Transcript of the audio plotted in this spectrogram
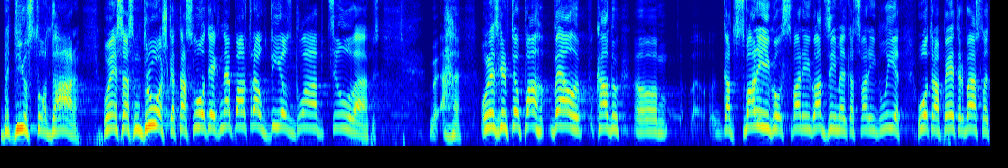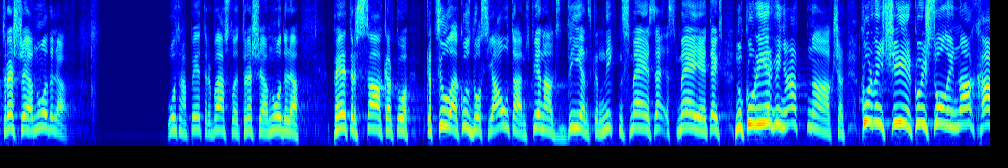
Bet Dievs to dara. Un es esmu drošs, ka tas notiek nepārtraukti. Dievs glābi cilvēkus. Un es gribu tev vēl kādu, um, kādu svarīgu, svarīgu atzīmēt, kādu svarīgu lietu. Otrā pētera vēstulē, trešajā nodaļā. Otrā pētera vēstulē, trešajā nodaļā. Pēters sāk ar to, ka cilvēki uzdos jautājumus. Pienāks dienas, kad nikni smējēji, teiks, nu, kur ir viņa atnākšana, kur viņš ir, kur viņš solīja nākt, ha,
